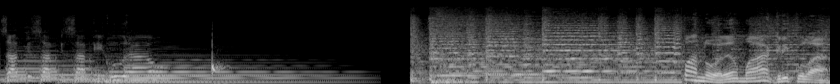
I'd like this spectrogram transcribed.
zap zap zap rural. Panorama Agrícola.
